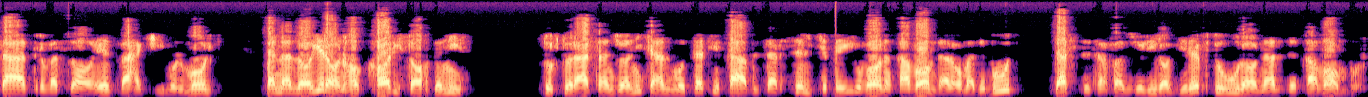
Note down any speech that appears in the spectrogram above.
صدر و ساعد و حکیم الملک و نظایر آنها کاری ساخته نیست. دکتر ارسنجانی که از مدتی قبل در سلک پیروان قوام در آمده بود دست تفضلی را گرفت و او را نزد قوام برد.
